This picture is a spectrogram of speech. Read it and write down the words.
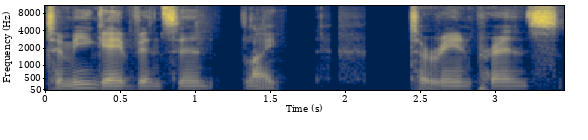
to me, Gabe Vincent, like Taurean Prince,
